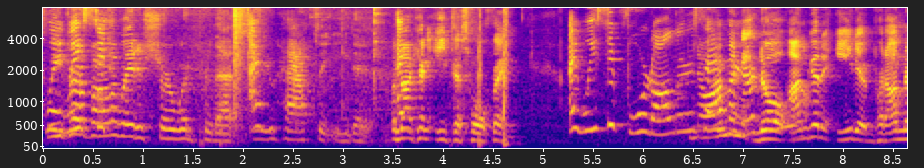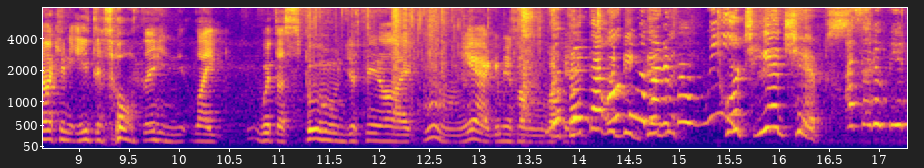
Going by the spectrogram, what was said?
So I We drove all the way to Sherwood for that. So I- you have to eat it. I'm not gonna eat this whole thing. I wasted four dollars. No, I'm gonna- No, I'm gonna eat it, but I'm not gonna eat this whole thing like with a spoon, just being like, hmm, yeah, give me some. I fucking-" bet that would be good with tortilla chips. I thought it would be a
